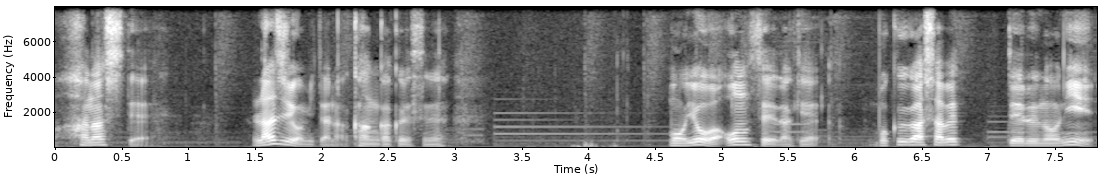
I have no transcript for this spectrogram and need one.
話してラジオみたいな感覚ですね。もう要は音声だけ僕が喋ってるのに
